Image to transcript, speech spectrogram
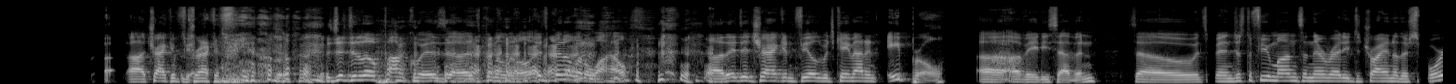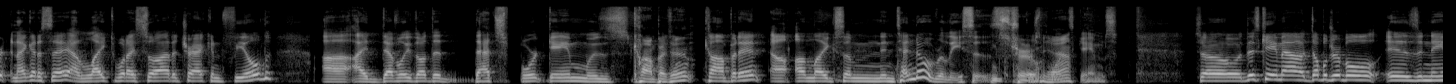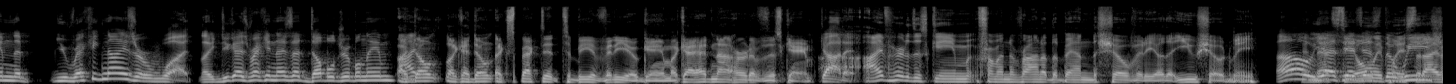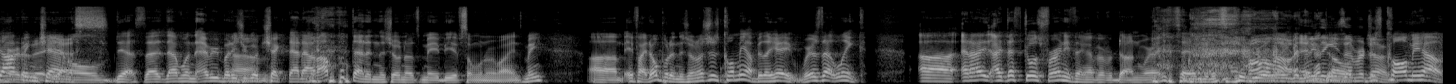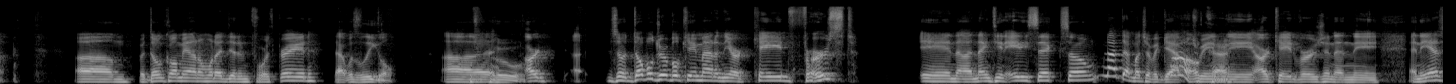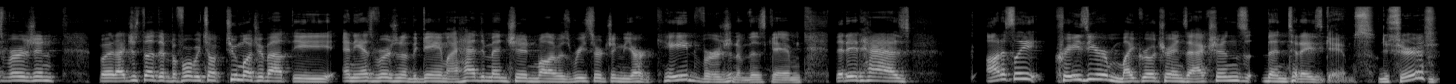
Uh, track and field. Track and field. it's just a little pop quiz. Uh, it's been a little. It's been a little while. Uh, they did track and field, which came out in April uh, of '87. So it's been just a few months, and they're ready to try another sport. And I gotta say, I liked what I saw out of track and field. Uh, I definitely thought that that sport game was Competent. competent, uh, unlike some Nintendo releases It's true. for sports Yeah. games. So this came out. Double Dribble is a name that you recognize, or what? Like, do you guys recognize that Double Dribble name? I don't like. I don't expect it to be a video game. Like I had not heard of this game. got it. I've heard of this game from a Nirvana the band the show video that you showed me. Oh And yes, that's the yes, only yes. The place Wii I've heard shopping it, channel. yes. Yes, that that one. Everybody should go Um, check that out. I'll put that in the show notes, maybe if someone reminds me. Um, if I don't put it in the show notes, just call me. I'll be like, hey, where's that link? Uh, and I, I that goes for anything I've ever done. Where I say I'm going to give you Call a him link out. and then Anything he's don't. ever Just done. call me out. Um, but don't call me out on what I did in fourth grade. That was legal. Uh, our, uh, so Double Dribble came out in the arcade first in uh, 1986. So not that much of a gap Oh, between okay. the arcade version and the NES version. But I just thought that before we talk too much about the NES version of the game, I had to mention while I was researching the arcade version of this game that it has honestly crazier microtransactions than today's games You serious?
